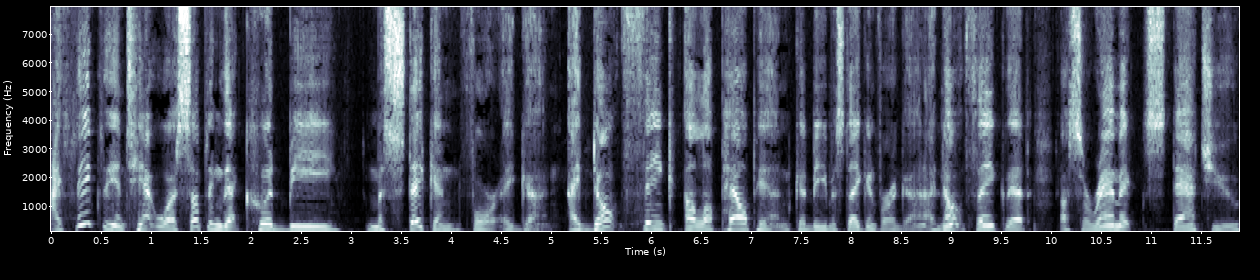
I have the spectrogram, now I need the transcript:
I think the intent was something that could be mistaken for a gun. I don't think a lapel pin could be mistaken for a gun. I don't think that a ceramic statue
